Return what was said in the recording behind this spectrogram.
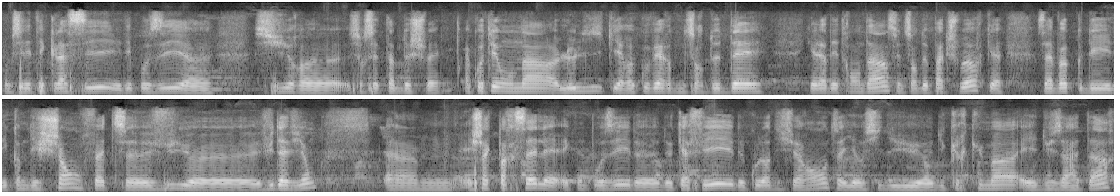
comme si elle était classée et déposée euh, sur, euh, sur cette table de chevet. À côté, on a le lit qui est recouvert d'une sorte de dais qui a l'air d'être andin. C'est une sorte de patchwork. Ça évoque des, comme des champs en fait euh, vus euh, d'avion. Euh, et chaque parcelle est, composée de, café de couleurs différentes. Il y a aussi du, curcuma et du zaatar.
